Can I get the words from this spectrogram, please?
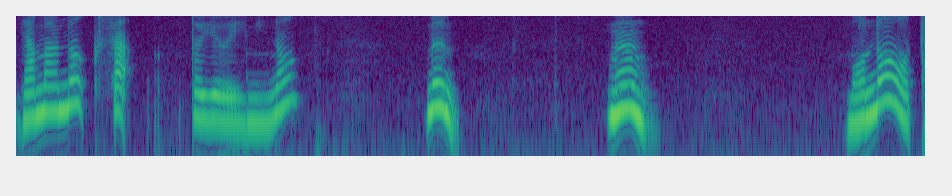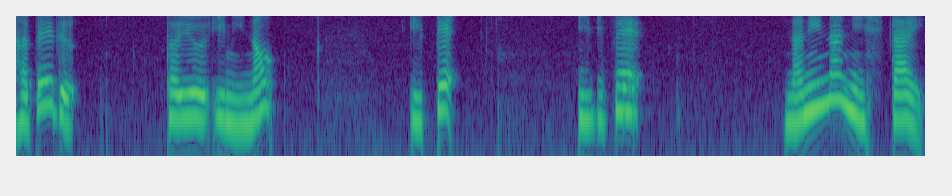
山の草という意味のムンムン物を食べるという意味のイペイペ何々したい。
